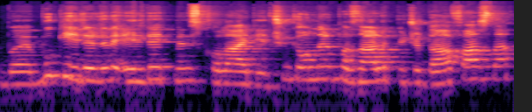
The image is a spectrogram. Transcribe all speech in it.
bu gelirleri elde etmeniz kolay değil. Çünkü onların pazarlık gücü daha fazla.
